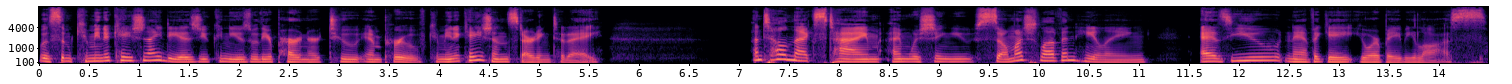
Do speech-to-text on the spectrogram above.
with some communication ideas you can use with your partner to improve communication starting today. Until next time, I'm wishing you so much love and healing as you navigate your baby loss.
